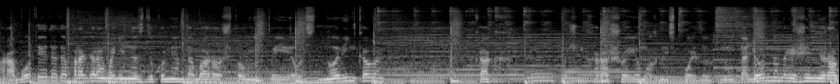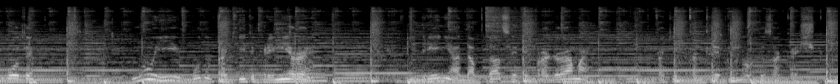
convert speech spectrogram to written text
работает эта программа 1С документ оборот, что в ней появилось новенького, как очень хорошо ее можно использовать на удаленном режиме работы. Ну и будут какие-то примеры внедрения, адаптации этой программы каких-то конкретных нужды заказчика.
